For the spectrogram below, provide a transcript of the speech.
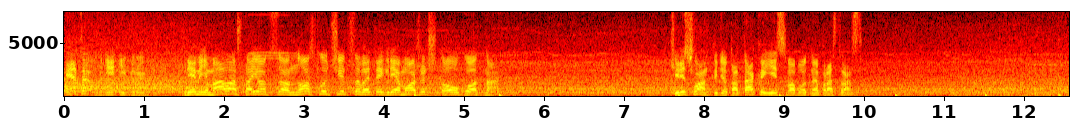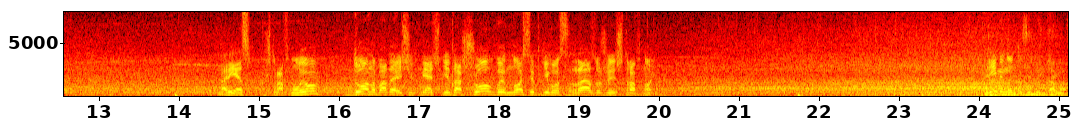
Это вне игры. Времени мало остается, но случиться в этой игре может что угодно. Через фланг идет атака, есть свободное пространство. Навес в штрафную. До нападающих мяч не дошел, выносит его сразу же из штрафной. Три минуты добавок.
